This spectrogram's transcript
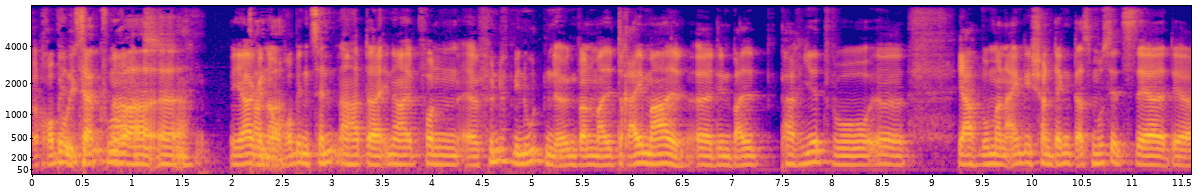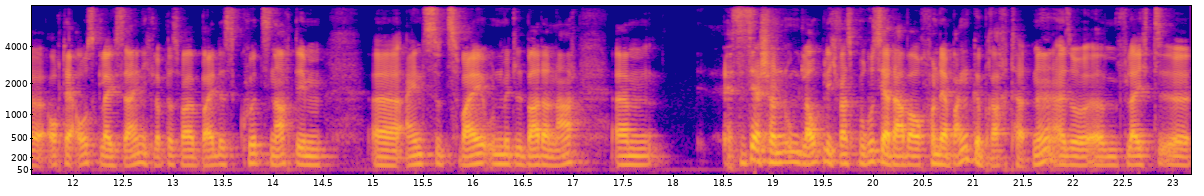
Robin wo Itakura, äh, ja, genau. War. Robin Zentner hat da innerhalb von äh, fünf Minuten irgendwann mal dreimal äh, den Ball pariert, wo äh, ja, wo man eigentlich schon denkt, das muss jetzt der, der auch der Ausgleich sein. Ich glaube, das war beides kurz nach dem äh, 1 zu 2, unmittelbar danach. Ähm, es ist ja schon unglaublich, was Borussia da aber auch von der Bank gebracht hat. Ne? Also ähm, vielleicht äh,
